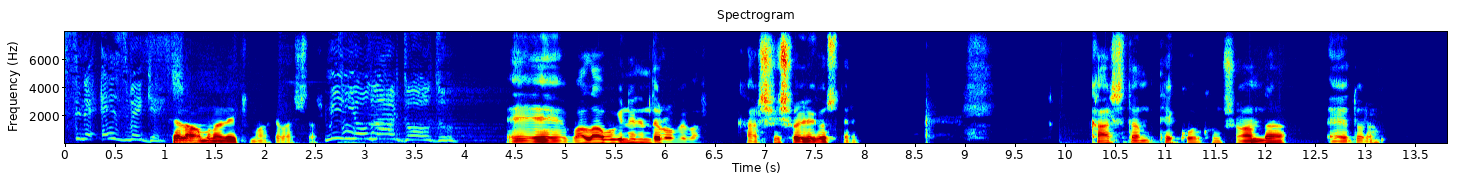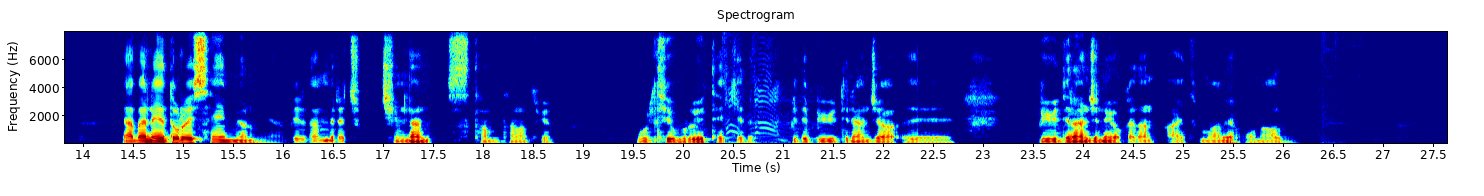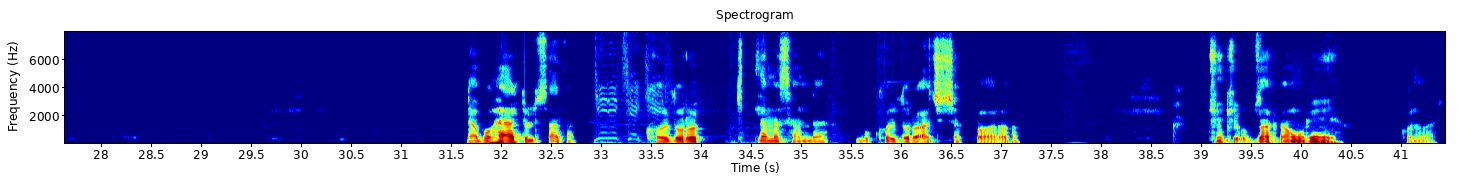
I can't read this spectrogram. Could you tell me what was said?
Hepsini ez ve geç. Selamun aleyküm arkadaşlar. Milyonlar doldu. Ee, vallahi bugün elimde Robi var. Karşıyı şöyle göstereyim. Karşıdan tek korkum şu anda Eudora. Ya ben Eudora'yı sevmiyorum ya. Birdenbire çıkıp çimden stamtan atıyor. Ulti vuruyor tek yedi. Bir de büyü direnci e, büyü direncini yok eden item var ya onu aldım. Ya bu her türlü zaten koridoru kitlemesem de bu koridoru açacak bu arada. Çünkü uzaktan vuruyor ya Gunnar.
